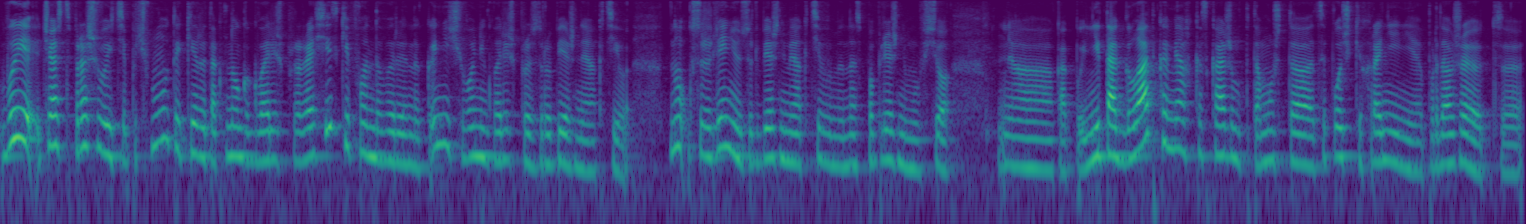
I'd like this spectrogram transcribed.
Вы часто спрашиваете, почему ты, Кира, так много говоришь про российский фондовый рынок и ничего не говоришь про зарубежные активы. Ну, к сожалению, с зарубежными активами у нас по-прежнему все как бы не так гладко, мягко скажем, потому что цепочки хранения продолжают э,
